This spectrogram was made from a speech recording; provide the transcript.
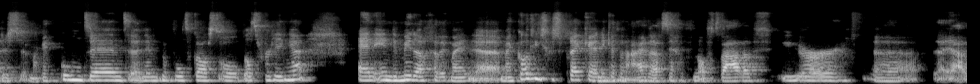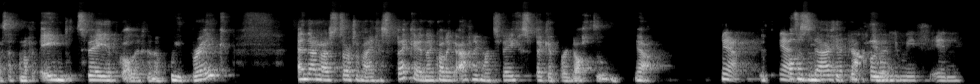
dus maak ik content, neem ik een podcast op, dat soort dingen. En in de middag heb ik mijn, mijn coachingsgesprekken. En ik heb dan eigenlijk zeggen vanaf 12 uur, nou ja, zeg vanaf 1 tot 2 heb ik al even een goede break. En daarna starten mijn gesprekken. En dan kan ik eigenlijk maar twee gesprekken per dag doen. Ja. Ja, dus ja dat is dus daar heb je gewoon een limiet in.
